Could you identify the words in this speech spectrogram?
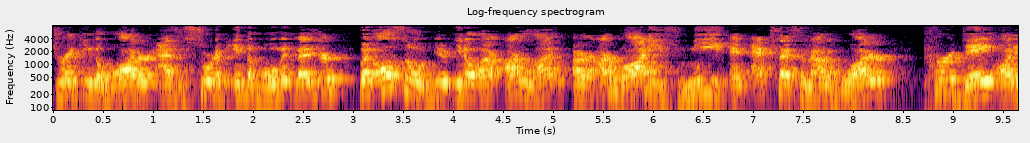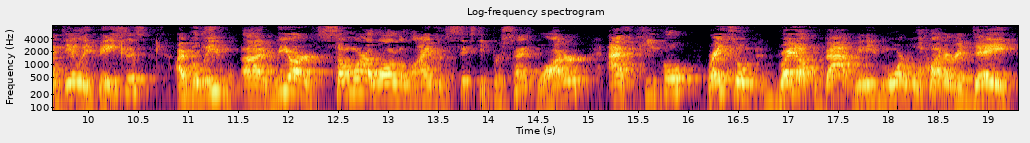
drinking the water as a sort of in the moment measure, but also, you know, our, our, li- our, our bodies need an excess amount of water per day on a daily basis. I believe uh, we are somewhere along the lines of 60% water as people, right? So right off the bat, we need more water a day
